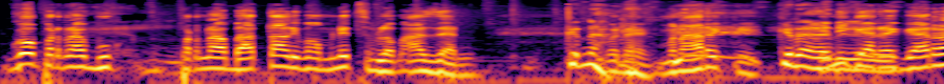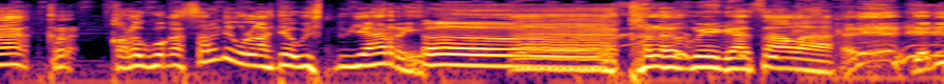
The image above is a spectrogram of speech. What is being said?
Gue pernah bu pernah batal 5 menit sebelum azan. Kenapa? Bener, menarik nih. Kenapa? Ini gara-gara kalau gue nggak salah ini ulahnya Wisnu Yare. Oh. Ah, kalau gue nggak salah. Jadi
